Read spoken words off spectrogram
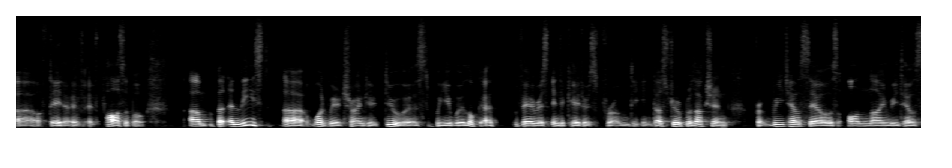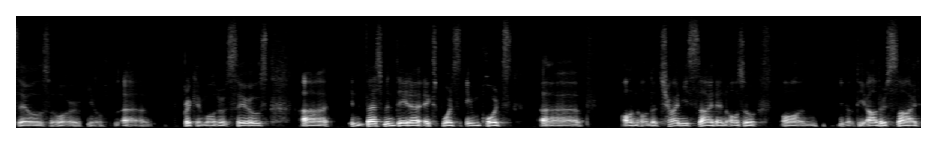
uh, of data if, if possible. Um, but at least uh, what we're trying to do is we will look at various indicators from the industrial production, from retail sales, online retail sales, or you know, uh, brick and mortar sales, uh, investment data, exports, imports, on on the Chinese side and also on you know the other side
